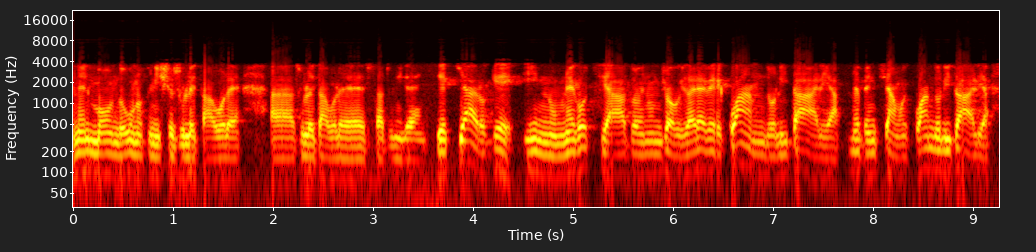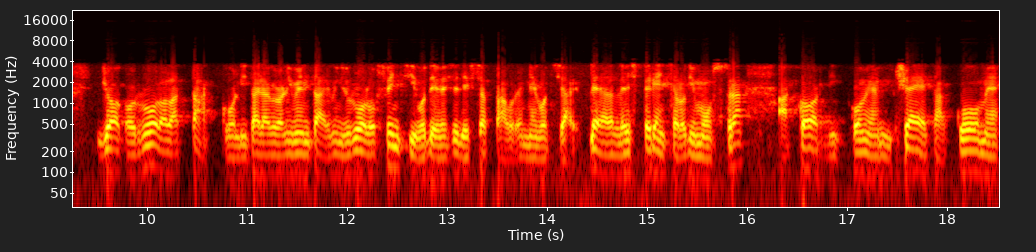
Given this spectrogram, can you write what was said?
nel mondo, uno finisce su sulle tavole, uh, sulle tavole statunitensi. È chiaro che in un negoziato, in un gioco, bisogna avere quando l'Italia, noi pensiamo che quando l'Italia gioca un ruolo all'attacco, l'Italia agroalimentare, quindi un ruolo offensivo, deve sedersi a tavola e negoziare. L'esperienza lo dimostra, accordi come il CETA, come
